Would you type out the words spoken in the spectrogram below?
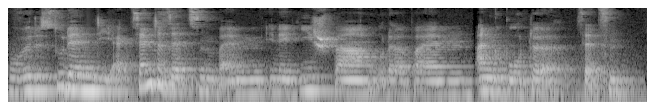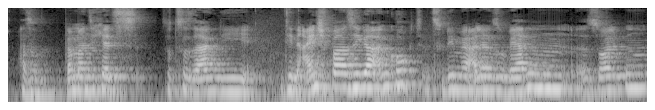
Wo würdest du denn die Akzente setzen beim Energiesparen oder beim Angebote setzen? Also wenn man sich jetzt sozusagen die, den Einsparsieger anguckt, zu dem wir alle so werden sollten,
